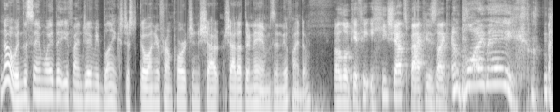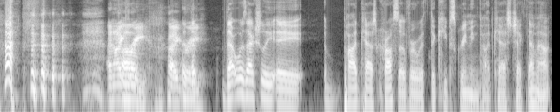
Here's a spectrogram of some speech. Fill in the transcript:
No, in the same way that you find Jamie Blanks, just go on your front porch and shout shout out their names, and you'll find them. Oh, look, if he he shouts back, he's like, "Employ me," and I agree. I agree. That was actually a podcast crossover with the Keep Screaming podcast. Check them out.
